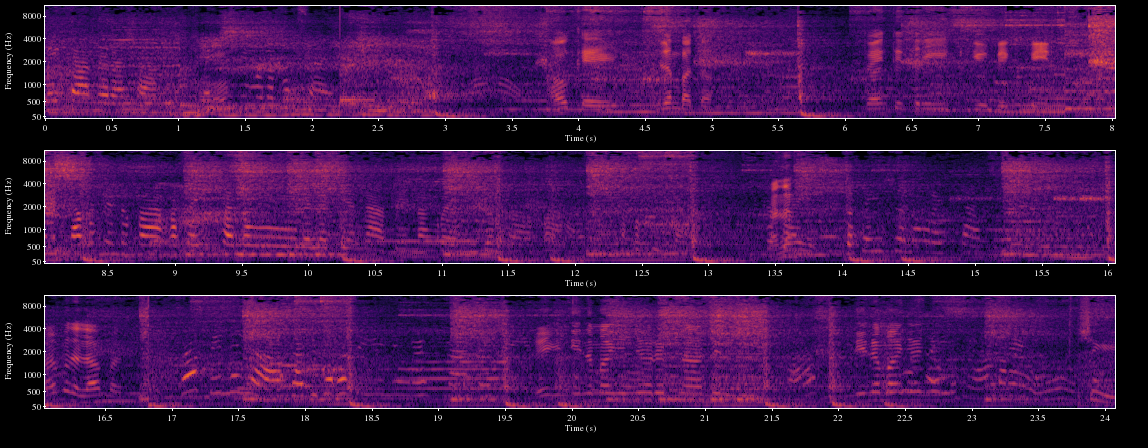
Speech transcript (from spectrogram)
May camera siya. Ay, hindi mo na buksan. Okay. Ilan ba to? 23 cubic feet. Tapos ito pa, kasay siya nung lalagyan natin ng ref doon sa bahay, sa kusina. Ano? Kasay, kasay siya nung ref natin. Paano mo nalaman? Sabi nila, sabi ko kasi yun yung ref natin. Eh, hindi naman yun yung ref natin. Ha? Hindi naman yun yung... Size niya, pareho. Sige.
